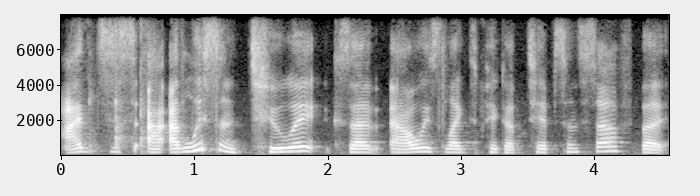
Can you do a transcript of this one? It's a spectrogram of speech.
I just I, I listened to it because I, I always like to pick up tips and stuff. But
